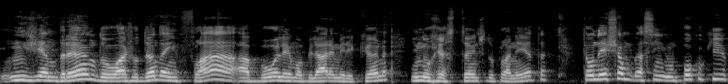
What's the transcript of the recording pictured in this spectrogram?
engendrando ou ajudando a inflar a bolha imobiliária americana e no restante do planeta. Então deixa assim um pouco que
